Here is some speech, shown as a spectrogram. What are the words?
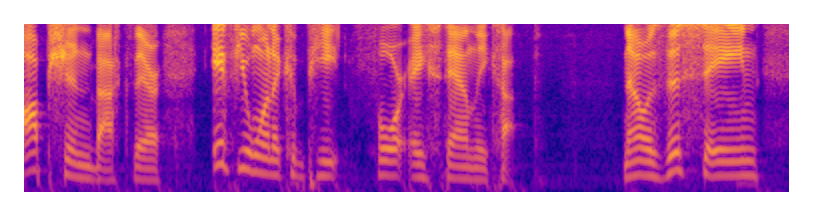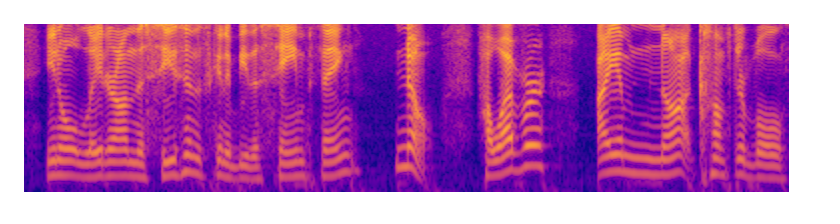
option back there if you want to compete for a Stanley Cup. Now, is this saying, you know, later on the season it's going to be the same thing? No. However, I am not comfortable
